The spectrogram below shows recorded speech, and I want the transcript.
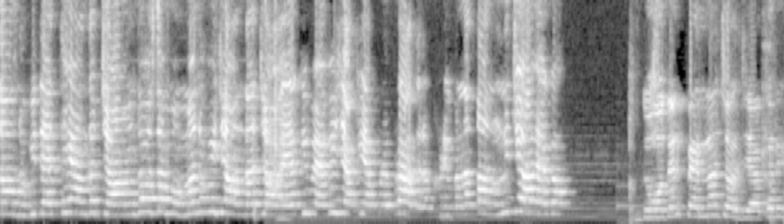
ਤੁਹਾਨੂੰ ਵੀ ਤਾਂ ਇੱਥੇ ਆਉਣ ਦਾ ਚਾਹ ਹੁੰਦਾ ਉਹਦਾ ਮੰਮਾ ਨੂੰ ਵੀ ਜਾਣ ਦਾ ਚਾਹ ਆ ਕਿ ਮੈਂ ਵੀ ਜਾ ਕੇ ਆਪਣੇ ਭਰਾ ਦੇ ਰੱਖੜੀ ਬੰਨਾ ਤੁਹਾਨੂੰ ਨਹੀਂ ਚਾਹ ਹੈਗਾ? ਦੋ ਦਿਨ ਪਹਿਲਾਂ ਚੱਲ ਜਿਆ ਕਰੇ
